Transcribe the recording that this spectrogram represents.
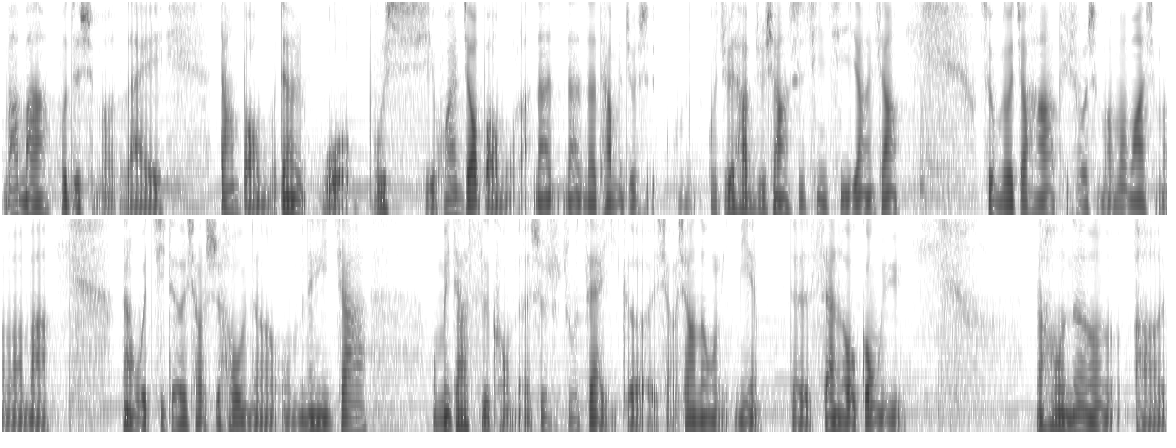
妈妈或者什么来当保姆。但我不喜欢叫保姆了，那那那他们就是我们，我觉得他们就像是亲戚一样，像。所以我们都叫他，比如说什么妈妈，什么妈妈。那我记得小时候呢，我们那一家，我们一家四口呢，是住在一个小巷弄里面的三楼公寓。然后呢，呃，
